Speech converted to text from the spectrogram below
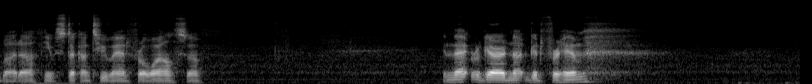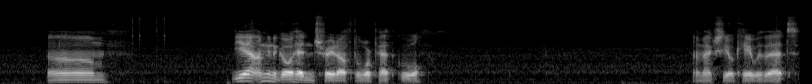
But uh, he was stuck on 2 land for a while, so... In that regard, not good for him. Um, yeah, I'm going to go ahead and trade off the Warpath Ghoul. I'm actually okay with that.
